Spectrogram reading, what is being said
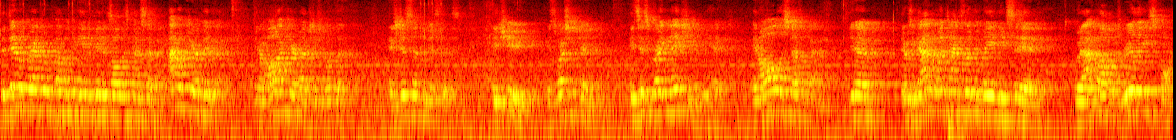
the Democrat, the Republican, the Independents, all this kind of stuff. I don't care a bit about it. You know, all I care about is just one thing. It's just simply just this. It's you. It's West Virginia. It's this great nation that we have. And all the stuff about it. You know, there was a guy that one time looked at me and he said, what I thought was really smart.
